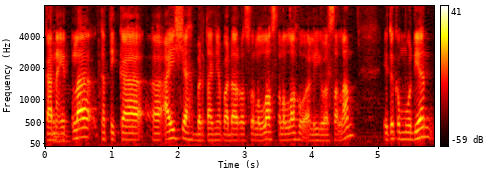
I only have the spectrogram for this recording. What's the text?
Karena itulah ketika eh, Aisyah bertanya pada Rasulullah Shallallahu Alaihi Wasallam itu kemudian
